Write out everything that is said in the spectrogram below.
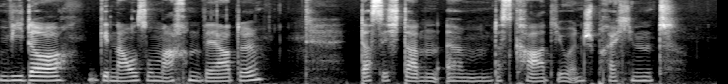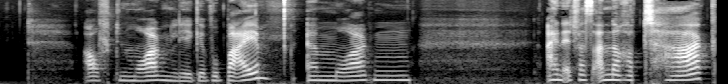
wieder genauso machen werde, dass ich dann ähm, das Cardio entsprechend auf den Morgen lege. Wobei ähm, morgen ein etwas anderer Tag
